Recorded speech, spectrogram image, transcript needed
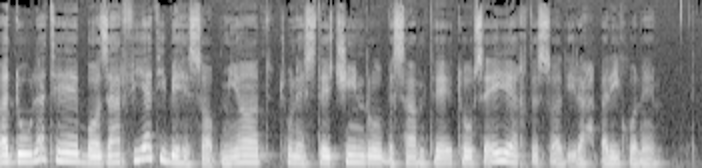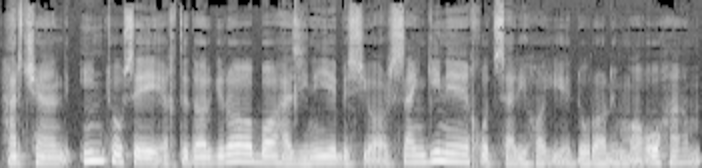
و دولت با ظرفیتی به حساب میاد تونسته چین رو به سمت توسعه اقتصادی رهبری کنه. هرچند این توسعه اقتدارگرا با هزینه بسیار سنگین خودسری های دوران ماو هم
